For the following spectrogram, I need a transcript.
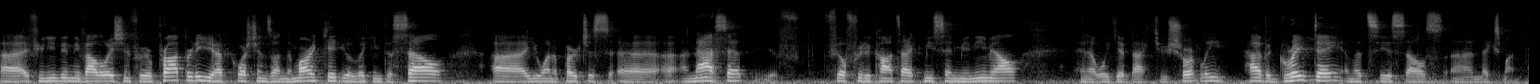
Uh, if you need an evaluation for your property, you have questions on the market, you're looking to sell, uh, you want to purchase uh, an asset, feel free to contact me, send me an email, and I will get back to you shortly. Have a great day, and let's see yourselves uh, next month.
